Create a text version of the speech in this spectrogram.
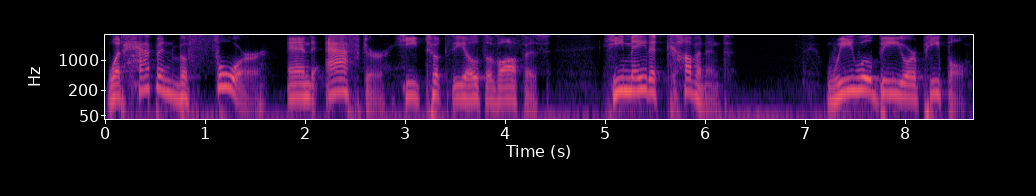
What happened before and after he took the oath of office, he made a covenant. We will be your people,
